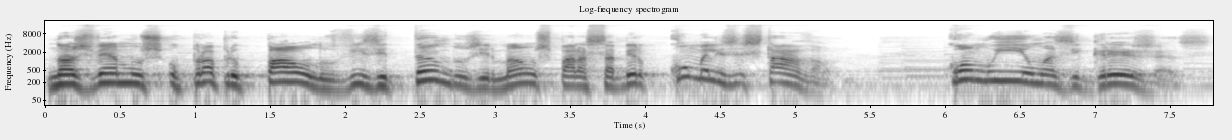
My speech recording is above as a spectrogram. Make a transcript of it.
Nós vemos o próprio Paulo visitando os irmãos para saber como eles estavam, como iam as igrejas,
